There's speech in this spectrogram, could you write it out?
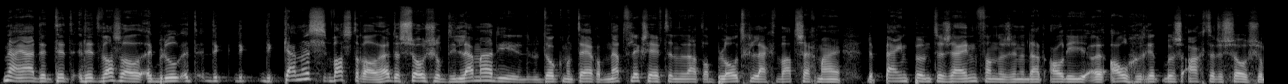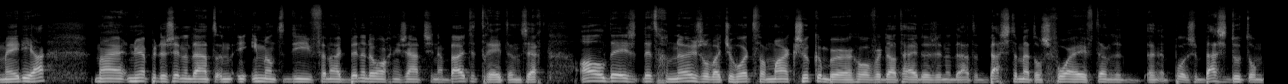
Nou ja, dit, dit, dit was al. Ik bedoel, het, de, de, de kennis was er al. Hè? De Social Dilemma, die documentaire op Netflix, heeft inderdaad al blootgelegd wat zeg maar de pijnpunten zijn van dus inderdaad al die uh, algoritmes achter de social media. Maar nu heb je dus inderdaad een, iemand die vanuit binnen de organisatie naar buiten treedt en zegt: al deze, dit geneuzel wat je hoort van Mark Zuckerberg over dat hij dus inderdaad het beste met ons voor heeft en zijn best doet om,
